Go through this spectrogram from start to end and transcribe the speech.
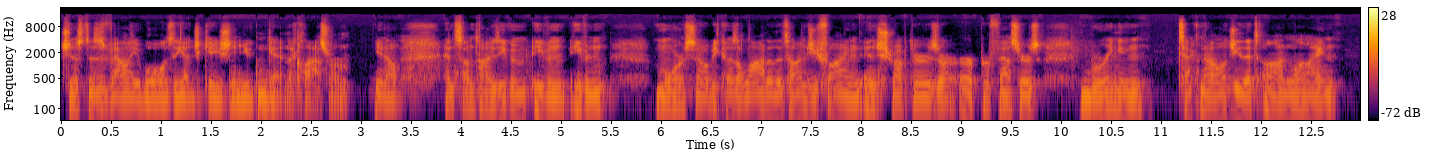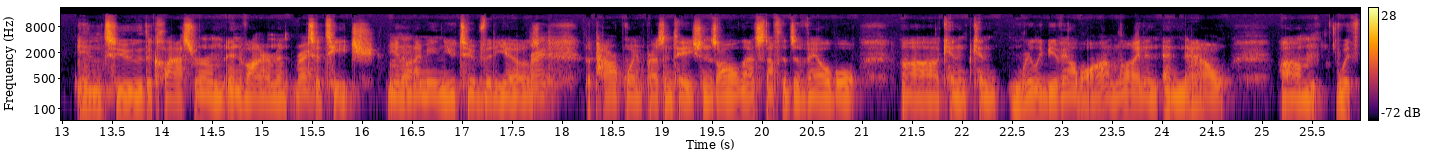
just as valuable as the education you can get in the classroom you know? And sometimes even even even more so because a lot of the times you find instructors or, or professors bringing technology that's online into the classroom environment to teach you know what i mean? Youtube videos Right. the powerpoint presentations all that stuff that's available uh, can can really be available online. And and now um, with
